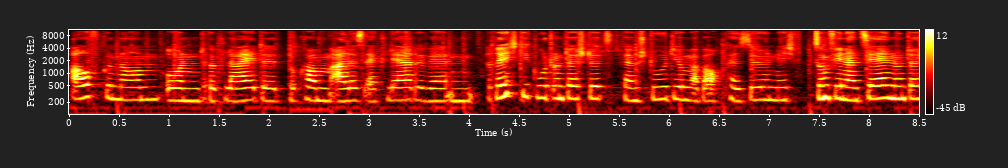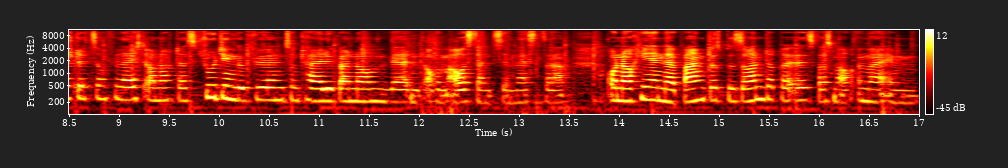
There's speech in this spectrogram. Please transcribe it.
aufgenommen und begleitet, bekommen alles erklärt. Wir werden richtig gut unterstützt beim Studium, aber auch persönlich. Zum finanziellen Unterstützung vielleicht auch noch, dass Studiengebühren zum Teil übernommen werden, auch im Auslandssemester. Und auch hier in der Bank das Besondere ist, was man auch immer im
